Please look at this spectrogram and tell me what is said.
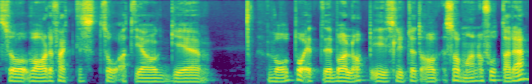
Så var det faktiskt så att jag eh, var på ett eh, bröllop i slutet av sommaren och fotade.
